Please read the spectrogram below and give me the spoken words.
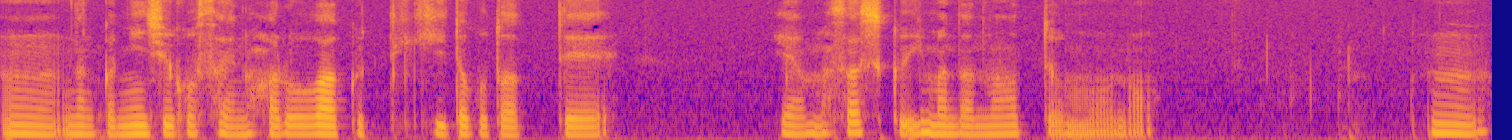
うんなんか25歳のハローワークって聞いたことあっていやまさしく今だなって思うの。うん。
